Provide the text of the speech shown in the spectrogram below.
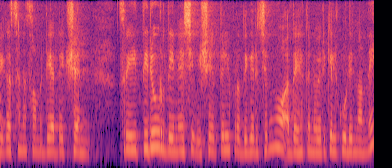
വികസന സമിതി അധ്യക്ഷൻ ശ്രീ തിരൂർ ദിനേശ് വിഷയത്തിൽ പ്രതികരിച്ചിരുന്നു. അദ്ദേഹത്തിന് ഒരിക്കൽ കൂടി നന്ദി.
